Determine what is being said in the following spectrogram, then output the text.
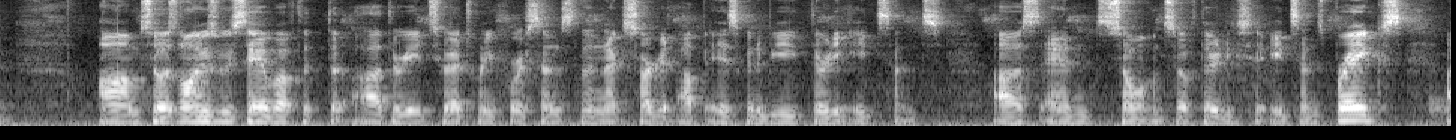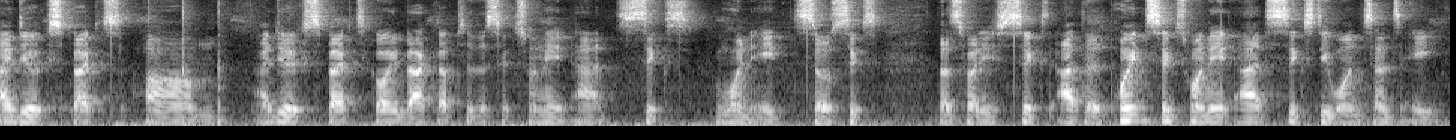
Um, so as long as we stay above the th uh, 382 at 24 cents, the next target up is going to be 38 cents, uh, and so on. So if 38 cents breaks, I do expect um, I do expect going back up to the 618 at 618. So six that's funny six at the point 618 at 61 cents eight.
